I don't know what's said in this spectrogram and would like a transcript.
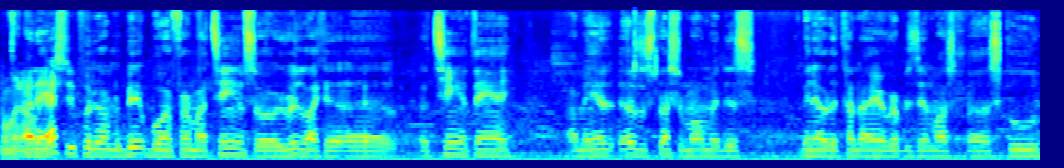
coming out? They actually put it on the big board in front of my team, so it was really like a, a, a team thing. I mean, it, it, was a special moment just being able to come down here and represent my uh, school.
